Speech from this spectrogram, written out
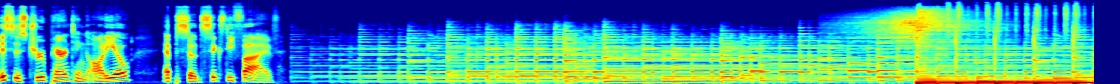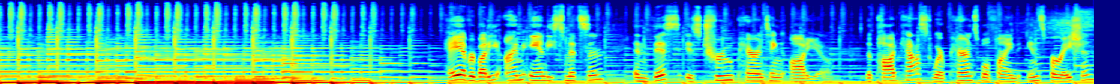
This is True Parenting Audio, episode 65. Hey, everybody, I'm Andy Smithson, and this is True Parenting Audio, the podcast where parents will find inspiration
